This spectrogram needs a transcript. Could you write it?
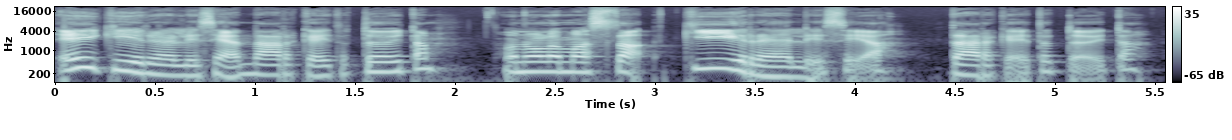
ei-kiireellisiä tärkeitä töitä, on olemassa kiireellisiä tärkeitä töitä –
